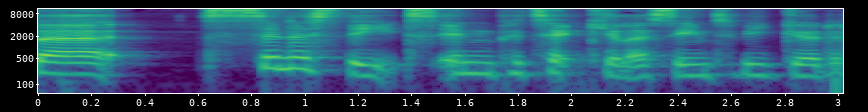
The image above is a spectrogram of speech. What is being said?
but synesthetes in particular seem to be good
